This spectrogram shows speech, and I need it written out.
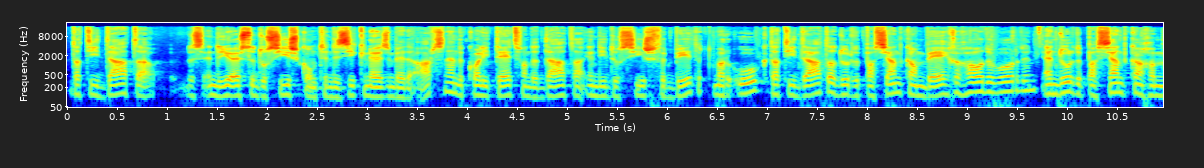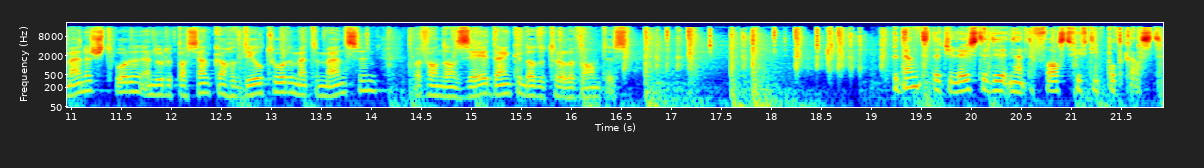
dat die data dus in de juiste dossiers komt in de ziekenhuizen bij de artsen en de kwaliteit van de data in die dossiers verbetert, maar ook dat die data door de patiënt kan bijgehouden worden en door de patiënt kan gemanaged worden en door de patiënt kan gedeeld worden met de mensen waarvan dan zij denken dat het relevant is. Bedankt dat je luisterde naar de Fast 50 podcast,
